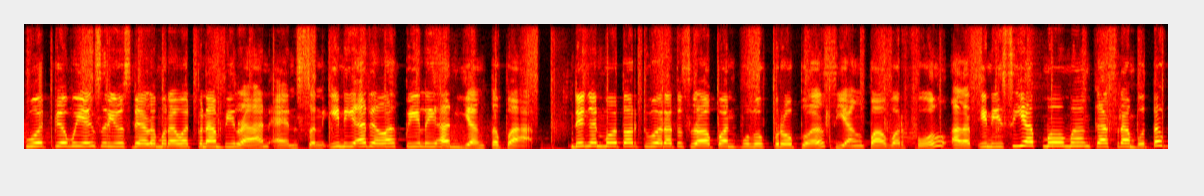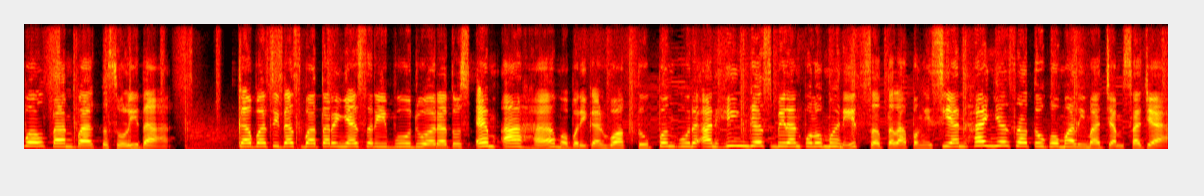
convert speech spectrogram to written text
Buat kamu yang serius dalam merawat penampilan, Ensen ini adalah pilihan yang tepat. Dengan motor 280 Pro Plus yang powerful, alat ini siap memangkas rambut tebal tanpa kesulitan. Kapasitas baterainya 1200 mAh memberikan waktu penggunaan hingga 90 menit setelah pengisian hanya 1,5 jam saja.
